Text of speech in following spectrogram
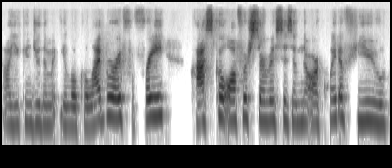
Uh, you can do them at your local library for free. Costco offers services, and there are quite a few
